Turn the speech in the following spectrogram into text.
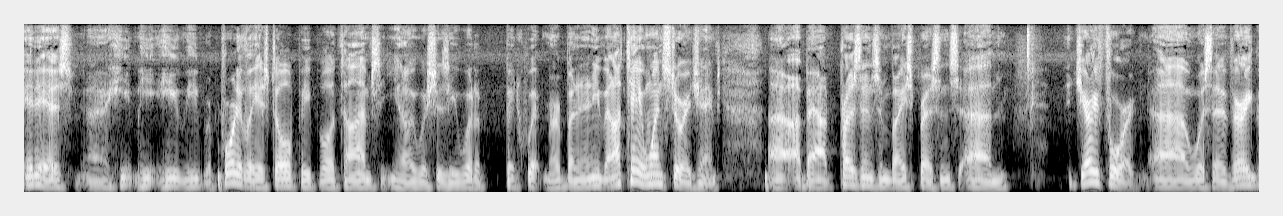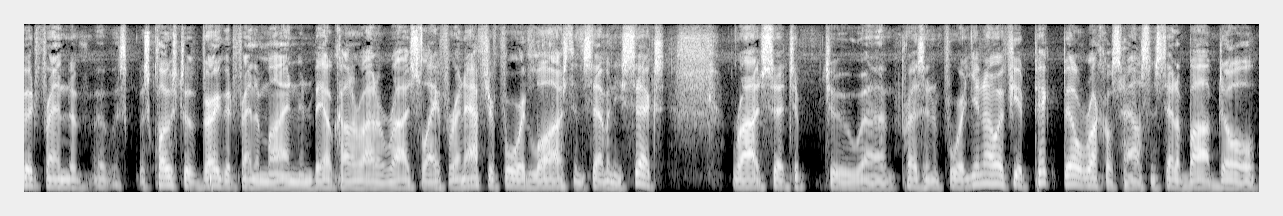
It is. Uh, he, he, he reportedly has told people at times, you know, he wishes he would have picked Whitmer. But in any event, I'll tell you one story, James, uh, about presidents and vice presidents. Um, Jerry Ford uh, was a very good friend of was was close to a very good friend of mine in Vail, Colorado, Rod Slifer. And after Ford lost in '76, Rod said to to uh, President Ford, "You know, if you'd picked Bill Ruckelshaus instead of Bob Dole,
